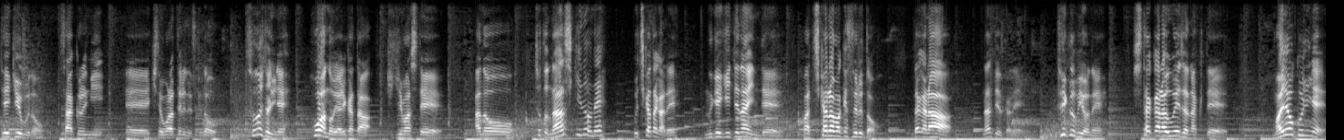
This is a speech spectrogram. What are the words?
定休部のサークルに、えー、来てもらってるんですけどその人にねフォアのやり方聞きましてあの、ちょっと軟式のね打ち方がね抜けきってないんで、まあ、力負けすると。だから何ていうんですかね手首をね下から上じゃなくて真横にね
